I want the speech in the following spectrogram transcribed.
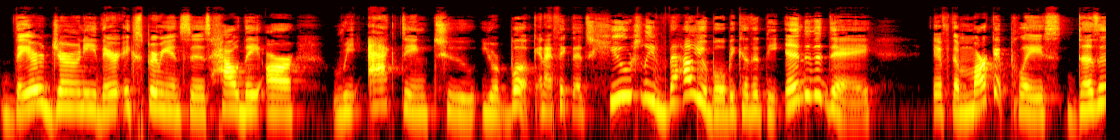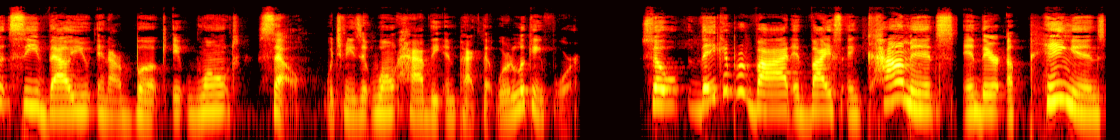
their journey, their experiences, how they are reacting to your book. And I think that's hugely valuable because at the end of the day, if the marketplace doesn't see value in our book, it won't sell, which means it won't have the impact that we're looking for. So they can provide advice and comments and their opinions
